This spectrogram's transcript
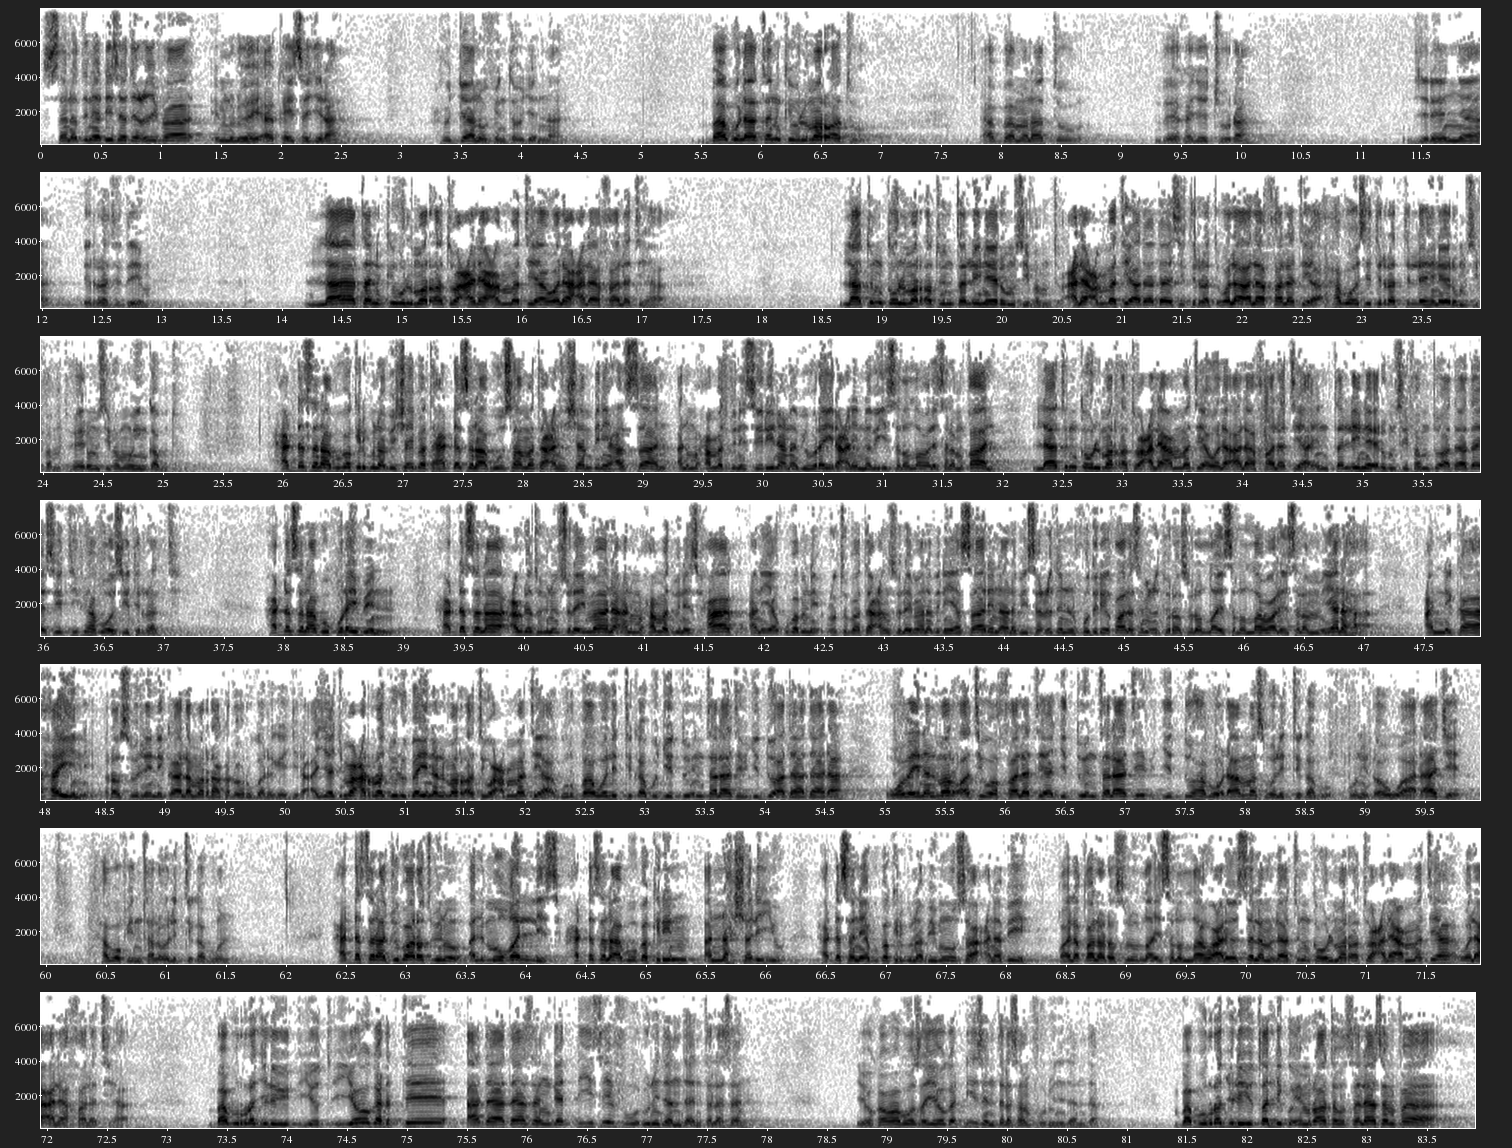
سندنا حديث ضعيفة ابن لهيات كيس جرا حجان في جنان باب لا تنكح المرأة abbaa manaattu beeka jechuudha. Jireenya irratti deemu. Laa tankihu lmar'atu calaa cammatihaa walaa calaa khaalatihaa لا تنكو المرأة تلين هيرم سيفمت على عمتها أدادا سترت ولا على خالتها حبو سترت الله هيرم سيفمت هيرم سيفمو ينقبت حدثنا أبو بكر بن أبي شيبة حدثنا أبو أسامة عن هشام بن حسان عن محمد بن سيرين عن أبي هريرة عن النبي صلى الله عليه وسلم قال لا تنكو المرأة على عمتها ولا على خالتها. إن تلين هيرم سيفمت أدادا ستي فيها بو سترت حدثنا أبو كريب حدثنا عبدة بن سليمان عن محمد بن إسحاق عن يعقوب بن عتبة عن سليمان بن يسار عن أبي سعيد الخدري قال سمعت رسول الله صلى الله عليه وسلم ينهى عن نكاحين. رسول نكاح مرة كالأورو أن يجمع الرجل بين المرأة وعمتها؟ قربا ولتكب جد إن تلاتف جد أدادارا وبين المرأة وخالتها جد إن تلاتف جد هبو الأمس ولتكب كون الأوار أجي هبو إن تلو حدثنا جبارة بن المغلس حدثنا أبو بكر النحشلي حدثني أبو بكر بن أبي موسى عن أبيه قال قال رسول الله صلى الله عليه وسلم لا تنكه المرأة على عمتها ولا على خالتها. باب الرجل غرتي أدادا سنغديس فوروني دندا انتلسان يو كما بوسا يو غديس انتلسان فوروني دندا باب الرجل يطلق امرأته ثلاثا.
